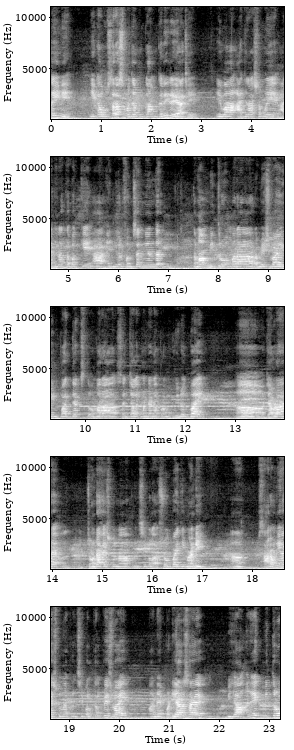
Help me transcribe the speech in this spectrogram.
થઈને એક આવું સરસ મજાનું કામ કરી રહ્યા છે. એવા આજના સમયે, આજના તબક્કે આ એન્યુઅલ ફંક્શનની અંદર તમામ મિત્રો, મારા રમેશભાઈ ઉપાધ્યક્ષ મારા સંચાલક મંડળના પ્રમુખ વિનોદભાઈ જાવડા ચોંડા હાઈસ્કૂલના પ્રિન્સિપલ અશોકભાઈથી માંડી સારવણી હાઈસ્કૂલના પ્રિન્સિપલ કલ્પેશભાઈ અને પઢિયાર સાહેબ, બીજા અનેક મિત્રો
